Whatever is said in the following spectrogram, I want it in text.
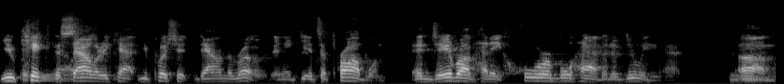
you kick the out. salary cap, you push it down the road, and it, it's a problem. And J. Rob had a horrible habit of doing that. Mm-hmm. Um,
